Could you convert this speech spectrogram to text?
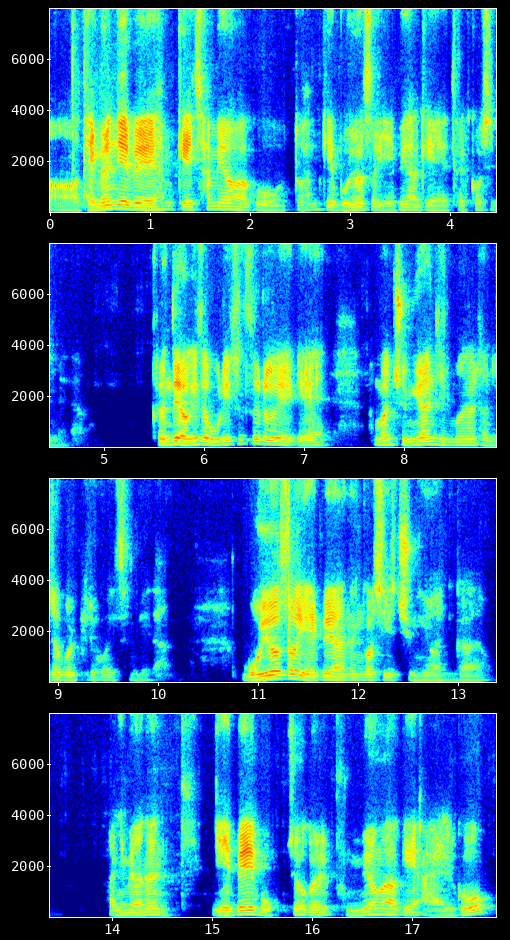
어, 대면 예배에 함께 참여하고 또 함께 모여서 예배하게 될 것입니다. 그런데 여기서 우리 스스로에게 한번 중요한 질문을 던져볼 필요가 있습니다. 모여서 예배하는 것이 중요한가요? 아니면은 예배의 목적을 분명하게 알고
